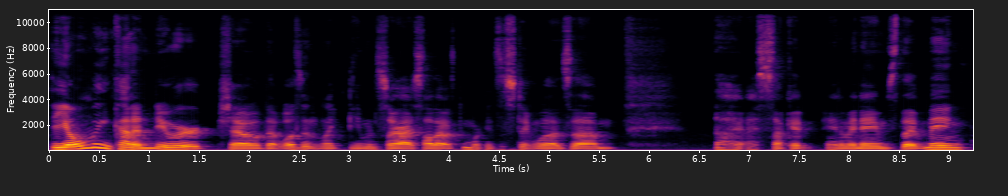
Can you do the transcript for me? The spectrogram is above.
The only kind of newer show that wasn't like Demon Slayer I saw that was more consistent was um, I, I suck at anime names. The main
